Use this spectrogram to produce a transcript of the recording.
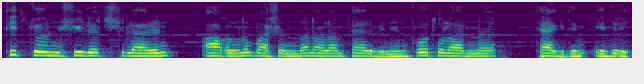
Fit görünüşü ilə kişilərin ağlını başından alan Pərvinin fotolarını təqdim edirik.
